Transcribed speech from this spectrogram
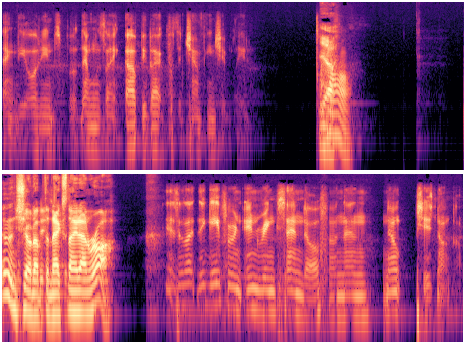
thank the audience, but then was like, "I'll be back for the championship later." Yeah. Oh. And then showed up the next night on Raw. Yeah, so like they gave her an in-ring send-off, and then nope, she's not gone.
